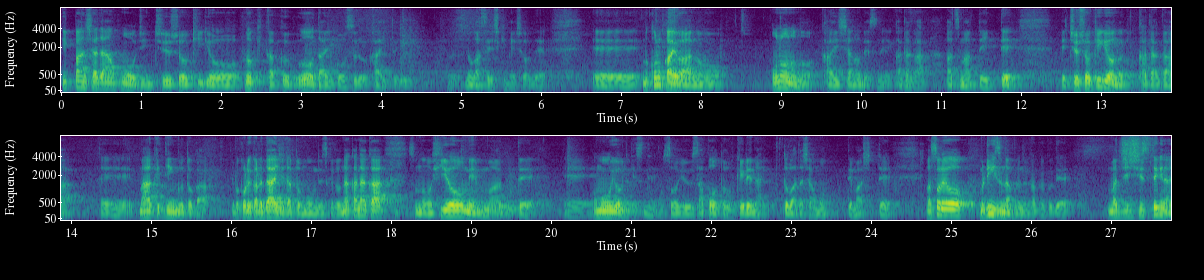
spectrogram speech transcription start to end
一般社団法人中小企業の企画部を代行する会というのが正式名称で、えーまあ、この会はあの各々の会社のですね方が集まっていて中小企業の方が、えーマーケティングとかやっぱこれから大事だと思うんですけどなかなかその費用面もあってえー思うようにですねそういうサポートを受けれないと私は思ってまして、まあ、それをリーズナブルな価格で、まあ、実質的な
